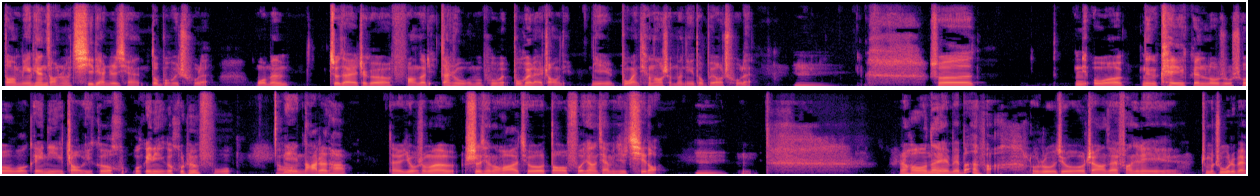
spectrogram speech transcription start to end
到明天早上七点之前都不会出来。我们就在这个房子里，但是我们不会不会来找你，你不管听到什么，你都不要出来。嗯说你我那个 K 跟楼主说，我给你找一个护，我给你一个护身符，哦你拿着它，但有什么事情的话，就到佛像前面去祈祷。嗯嗯然后那也没办法，楼主就这样在房间里这么住着呗。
